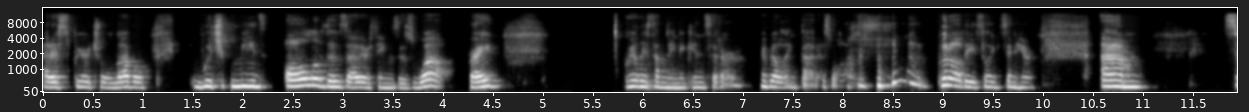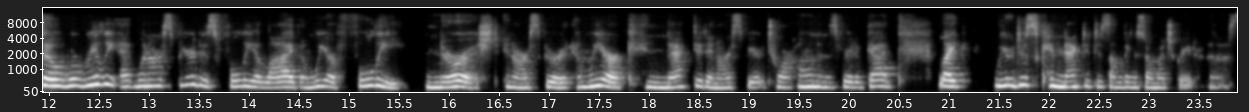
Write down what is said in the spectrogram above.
at a spiritual level, which means all of those other things as well, right? Really something to consider. Maybe I'll link that as well. Put all these links in here. Um, so we're really at when our spirit is fully alive and we are fully nourished in our spirit and we are connected in our spirit to our own and the spirit of God, like we are just connected to something so much greater than us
